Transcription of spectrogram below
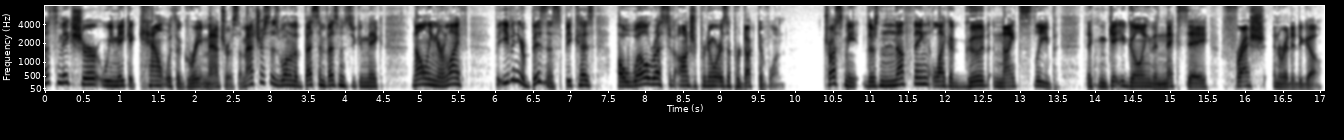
Let's make sure we make it count with a great mattress. A mattress is one of the best investments you can make, not only in your life, but even your business, because a well rested entrepreneur is a productive one. Trust me, there's nothing like a good night's sleep that can get you going the next day fresh and ready to go.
